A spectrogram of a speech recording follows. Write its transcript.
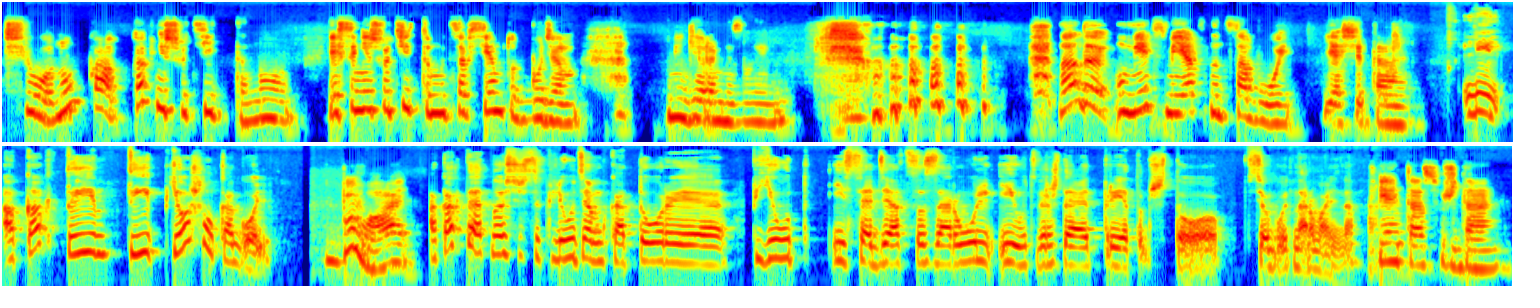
что? Ну как? Как не шутить-то? Ну, если не шутить, то мы совсем тут будем мигерами злыми. Надо уметь смеяться над собой, я считаю. Лиль, а как ты, ты пьешь алкоголь? Бывает. А как ты относишься к людям, которые пьют и садятся за руль и утверждают при этом, что все будет нормально? Я это осуждаю.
